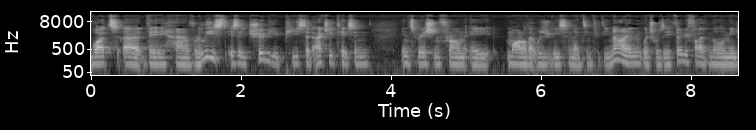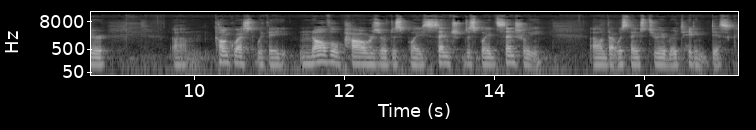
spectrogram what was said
what uh, they have released is a tribute piece that actually takes in inspiration from a model that was released in 1959, which was a 35 millimeter um, Conquest with a novel power reserve display cent- displayed centrally, um, that was thanks to a rotating disc.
